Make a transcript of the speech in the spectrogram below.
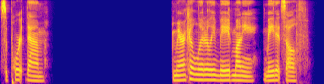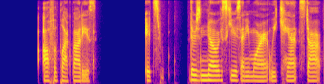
support them. America literally made money, made itself off of black bodies. It's there's no excuse anymore. We can't stop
